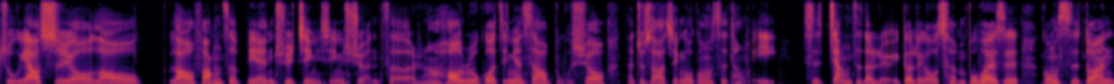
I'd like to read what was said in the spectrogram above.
主要是由劳劳方这边去进行选择。然后，如果今天是要补休，那就是要经过公司同意。是这样子的流一个流程，不会是公司端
